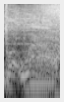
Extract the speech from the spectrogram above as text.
But wow.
